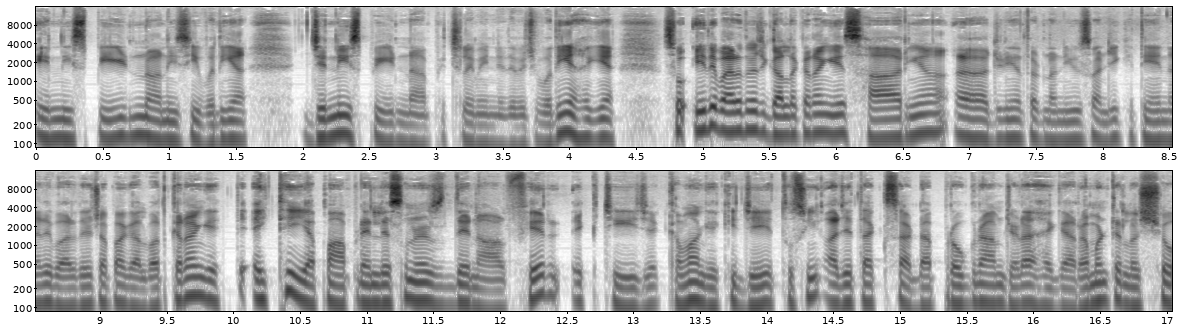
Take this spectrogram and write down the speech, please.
ਇੰਨੀ ਸਪੀਡ ਨਾਲ ਨਹੀਂ ਸੀ ਵਧੀਆਂ, ਜਿੰਨੀ ਸਪੀਡ ਨਾਲ ਪਿਛਲੇ ਮਹੀਨੇ ਦੇ ਵਿੱਚ ਵਧੀਆਂ ਹੈਗੀਆਂ। ਸੋ ਇਹਦੇ ਬਾਰੇ ਦੇ ਵਿੱਚ ਗੱਲ ਕਰਾਂਗੇ, ਸਾਰੀਆਂ ਜਿਹੜੀਆਂ ਤੁਹਾਡਾ ਨਿਊਜ਼ ਸਾਂਝੀ ਕੀਤੀਆਂ, ਇਹਨਾਂ ਦੇ ਬਾਰੇ ਦੇ ਵਿੱਚ ਆਪਾਂ ਗੱਲਬਾਤ ਕਰਾਂਗੇ। ਤੇ ਇੱਥੇ ਹੀ ਆਪਾਂ ਆਪਣੇ ਲਿਸਨਰਸ ਦੇ ਨਾਲ ਫਿਰ ਇੱਕ ਚੀਜ਼ ਕਵਾਂ ਚਾਹਾਂਗੇ ਕਿ ਜੇ ਤੁਸੀਂ ਅਜੇ ਤੱਕ ਸਾਡਾ ਪ੍ਰੋਗਰਾਮ ਜਿਹੜਾ ਹੈਗਾ ਰਮਨ ਢਿੱਲੋਂ ਸ਼ੋ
